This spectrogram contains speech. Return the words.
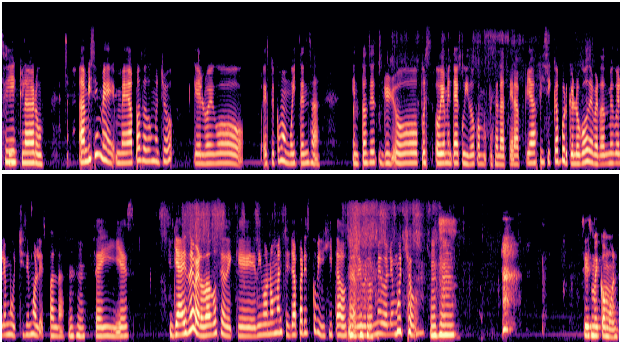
sí, claro. A mí sí me, me ha pasado mucho que luego estoy como muy tensa. Entonces yo, pues obviamente acudido como pues a la terapia física porque luego de verdad me duele muchísimo la espalda. O sea, y es, ya es de verdad, o sea, de que digo, no manches, ya parezco viejita, o sea, de verdad me duele mucho. Sí, es muy común.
